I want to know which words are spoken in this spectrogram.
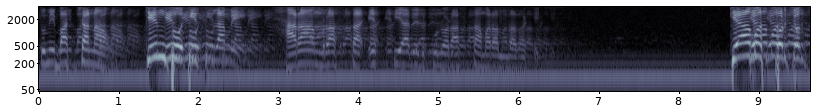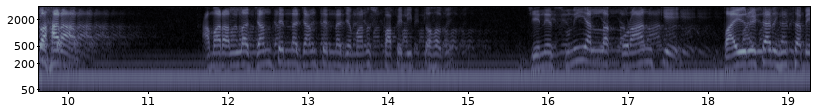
তুমি বাচ্চা নাও। কিন্তু ইসলামে হারাম রাস্তা, এখতিয়ারের কোন রাস্তা আমার আল্লাহ রাখে কেয়ামত পর্যন্ত হারাম। আমার আল্লাহ জানতেন না জানতেন না যে মানুষ পাপে লিপ্ত হবে। জেনে শুনেই আল্লাহ কোরআনকে বায়োরেটার হিসাবে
